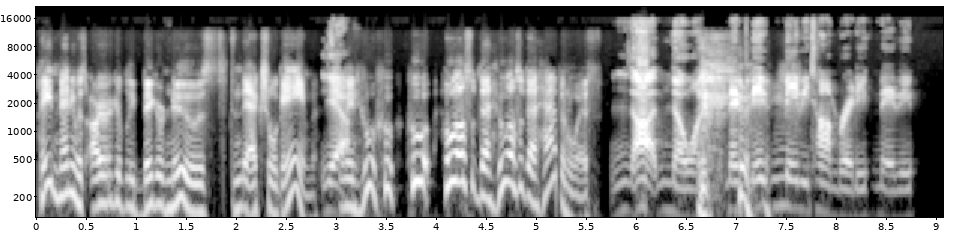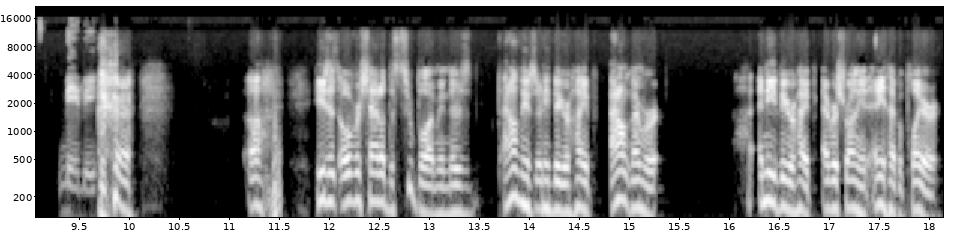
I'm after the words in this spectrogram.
Peyton Manning was arguably bigger news than the actual game. Yeah. I mean, who who who who else would that who else would that happen with? Uh, no one. maybe, maybe, maybe Tom Brady. Maybe maybe. uh, he just overshadowed the Super Bowl. I mean, there's I don't think there's any bigger hype. I don't remember any bigger hype ever surrounding any type of player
